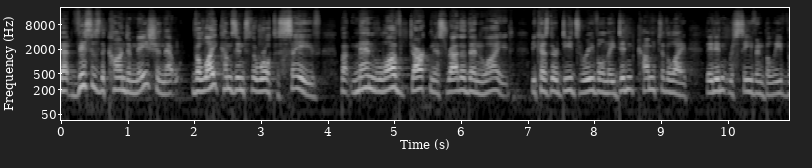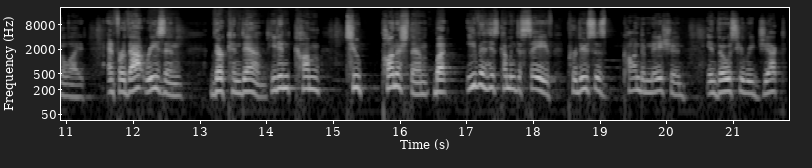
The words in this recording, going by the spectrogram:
that this is the condemnation that the light comes into the world to save, but men loved darkness rather than light because their deeds were evil and they didn't come to the light. They didn't receive and believe the light. And for that reason, they're condemned. He didn't come to punish them, but even his coming to save produces condemnation in those who reject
